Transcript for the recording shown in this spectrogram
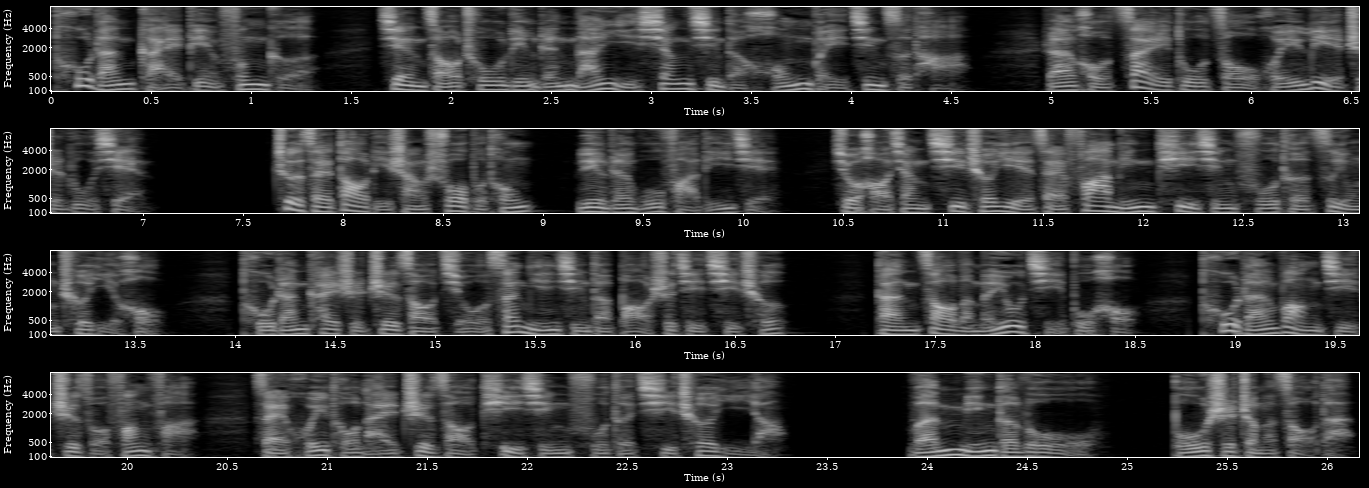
突然改变风格，建造出令人难以相信的宏伟金字塔，然后再度走回劣质路线，这在道理上说不通，令人无法理解。就好像汽车业在发明 T 型福特自用车以后，突然开始制造九三年型的保时捷汽车，但造了没有几部后，突然忘记制作方法，再回头来制造 T 型福特汽车一样。文明的路不是这么走的。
